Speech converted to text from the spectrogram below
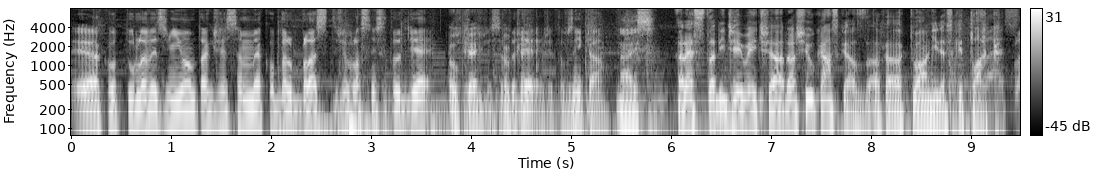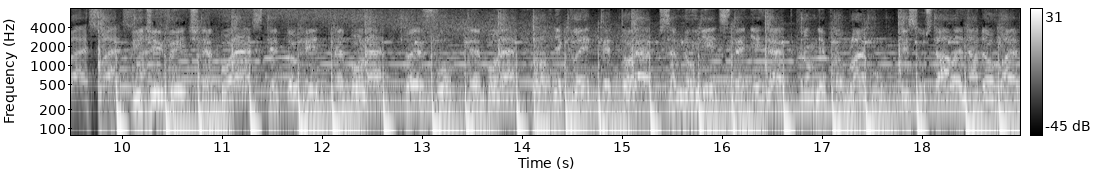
jako tuhle věc vnímám tak, že jsem jako byl blest, že vlastně se to děje. OK, že, že se OK. to děje, že to vzniká. Nice. Resta DJ Witch a další ukázka z aktuální desky Tlak. DJ Witch nebo Rest, je to hit nebo ne, to je fuk nebo ne, hlavně klid, je to rap, se mnou nic není hned, kromě problémů, ty jsou stále na dohled.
